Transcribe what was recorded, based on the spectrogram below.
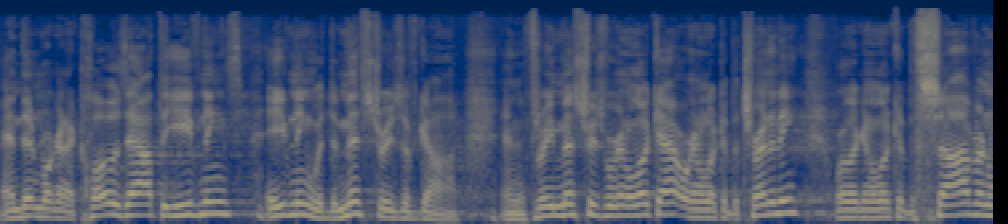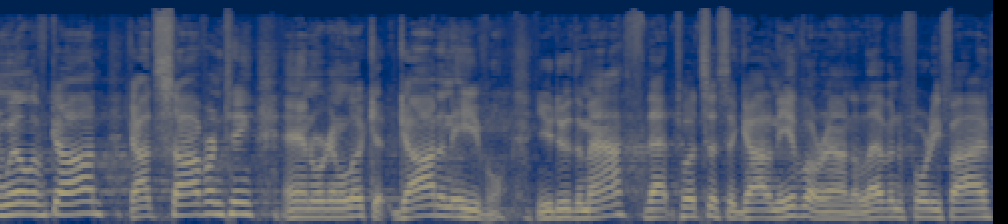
And then we're going to close out the evenings, evening with the mysteries of God. And the three mysteries we're going to look at we're going to look at the Trinity, we're going to look at the sovereign will of God, God's sovereignty, and we're going to look at God and evil. You do the math, that puts us at God and evil around 11:45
